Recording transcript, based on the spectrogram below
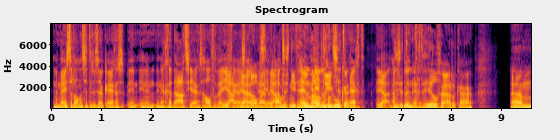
En de meeste landen zitten dus ook ergens in, in, een, in een gradatie, ergens halverwege. Ja, en ja, zo. klopt. Bij Ja, Japan. het is niet helemaal drie hoeken. echt Ja, die zitten punten. echt heel ver uit elkaar. Ehm,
